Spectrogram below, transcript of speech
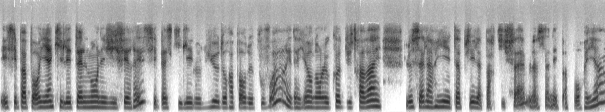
et c'est pas pour rien qu'il est tellement légiféré, c'est parce qu'il est le lieu de rapport de pouvoir. Et d'ailleurs, dans le code du travail, le salarié est appelé la partie faible, ça n'est pas pour rien.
